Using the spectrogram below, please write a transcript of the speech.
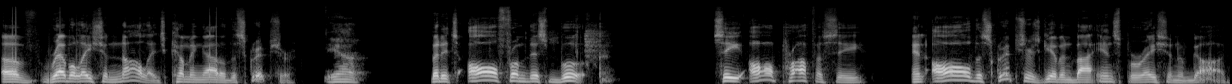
of revelation knowledge coming out of the scripture Yeah. but it's all from this book see all prophecy and all the scriptures given by inspiration of god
